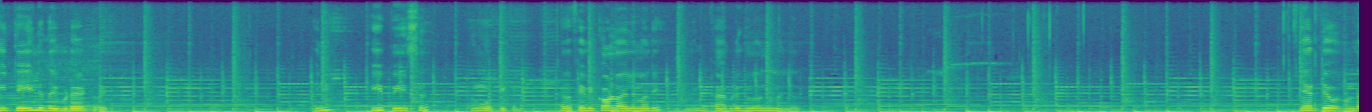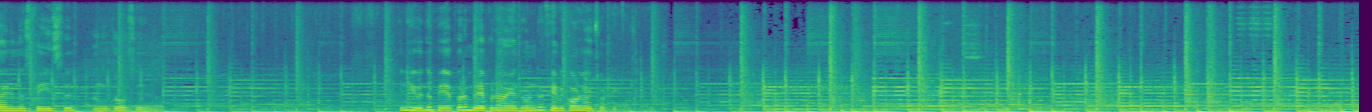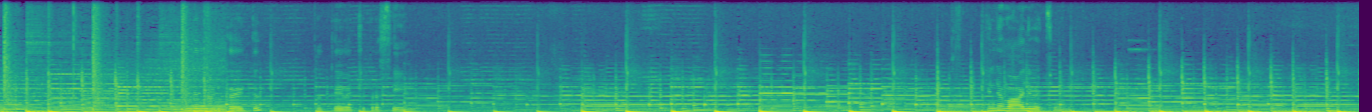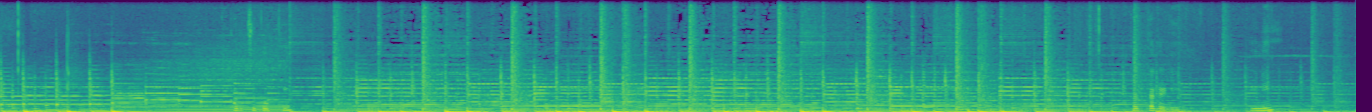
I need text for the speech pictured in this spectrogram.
ഈ ഇത് ഇവിടെ ആയിട്ട് വരും. ഇനി ഈ പീസ് അങ്ങ് ഒട്ടിക്കണം. അത് ഫെവിക്കോൾ ആയാലും മതി. അല്ലെങ്കിൽ ഫാബ്രിക് ഗ്ലൂവിനും നല്ലത്. നേരത്തെ ഉണ്ടായിരുന്ന സ്പേസ് അങ്ങ് ക്ലോസ് ചെയ്യണം. ഇനി ഇത് പേപ്പറും പേപ്പറും ആയതുകൊണ്ട് ഫെവിക്കോൾ വെച്ച് ഒട്ടിക്കാം. നടുക്കായിട്ട് ഒക്കെ വെച്ച് പ്രസ് ചെയ്യണം. എന്റെ വാൽ വെച്ചു. കുറച്ച് പൊക്കി. തത്ത റെഡിയായി. ഇനി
